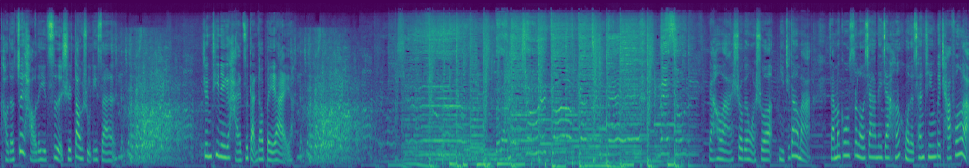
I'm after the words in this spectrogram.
考的最好的一次是倒数第三。真替那个孩子感到悲哀呀！然后啊，瘦跟我说：“你知道吗？咱们公司楼下那家很火的餐厅被查封了。”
